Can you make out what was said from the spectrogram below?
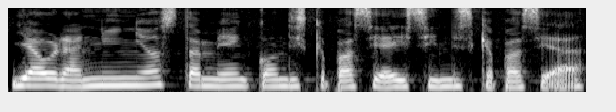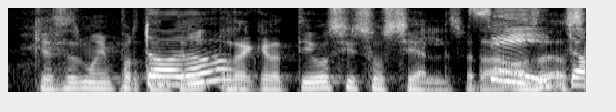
y ahora niños también con discapacidad y sin discapacidad. Que eso es muy importante, Todo- recreativos y sociales, ¿verdad? Sí, o sea,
